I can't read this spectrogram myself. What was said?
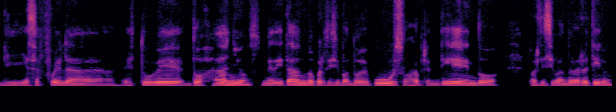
Y esa fue la, estuve dos años meditando, participando de cursos, aprendiendo, participando de retiros,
